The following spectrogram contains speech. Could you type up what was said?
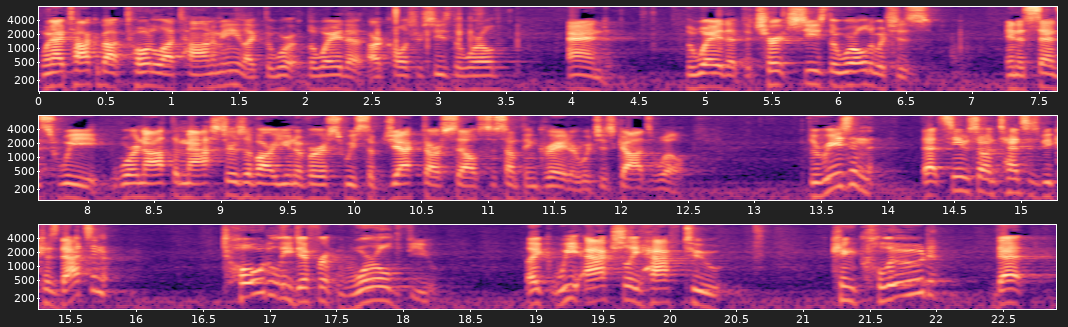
when I talk about total autonomy, like the, the way that our culture sees the world, and the way that the church sees the world, which is in a sense, we, we're not the masters of our universe. We subject ourselves to something greater, which is God's will. The reason that seems so intense is because that's a totally different worldview. Like, we actually have to conclude that,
